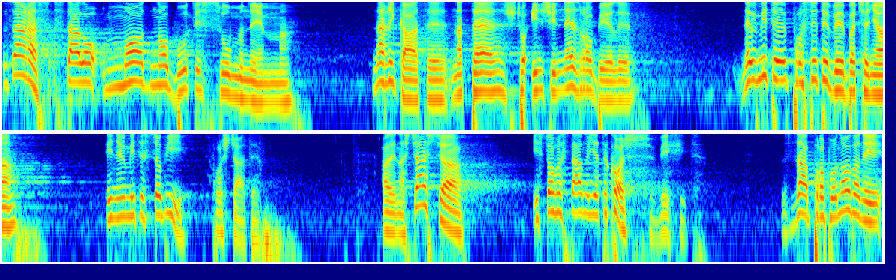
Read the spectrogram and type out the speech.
Зараз стало модно бути сумним, нарікати на те, що інші не зробили, не вміти просити вибачення і не вміти собі прощати. Але, на щастя, із того стану є також вихід, запропонований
